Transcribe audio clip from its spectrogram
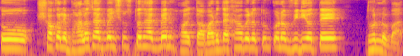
তো সকলে ভালো থাকবেন, সুস্থ থাকবেন। হয়তো আবারও দেখা হবে নতুন কোনো ভিডিওতে। ধন্যবাদ।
